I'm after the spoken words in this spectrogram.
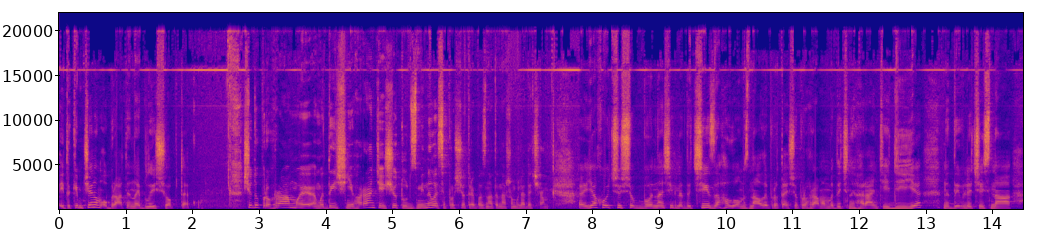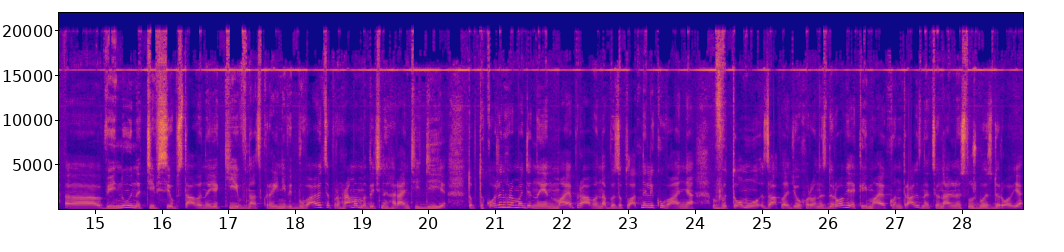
і таким чином обрати найближчу аптеку. Щодо програми медичні гарантії, що тут змінилося, про що треба знати нашим глядачам? Е, Я хочу, щоб наші глядачі загалом знали про те, що програма медичних гарантій діє, не дивлячись на е, війну і на ті всі обставини, які в нас в країні відбуваються. Програма медичних гарантій діє. Тобто, кожен громадянин має право на безоплатне лікування в тому закладі охорони здоров'я, який має контракт з Національною службою здоров'я,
